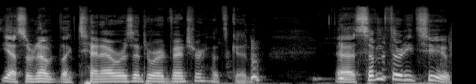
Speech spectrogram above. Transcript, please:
Yeah, so now like 10 hours into our adventure. That's good. Uh, 732.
